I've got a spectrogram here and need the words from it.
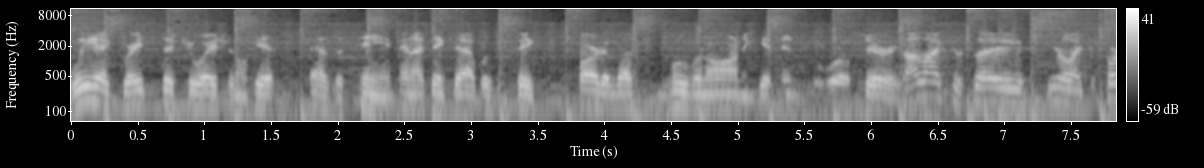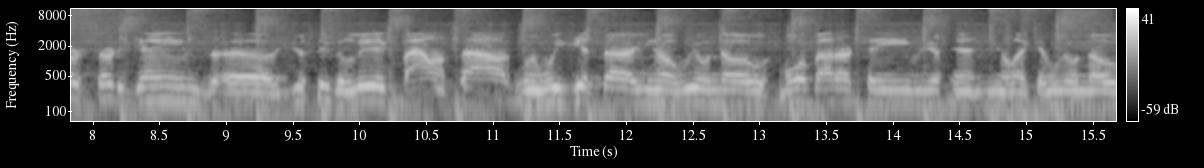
We had great situational hits as a team, and I think that was a big part of us moving on and getting into the World Series. I like to say, you know, like the first 30 games, uh, you'll see the league balance out. When we get there, you know, we'll know more about our team and, you know, like, and we'll know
